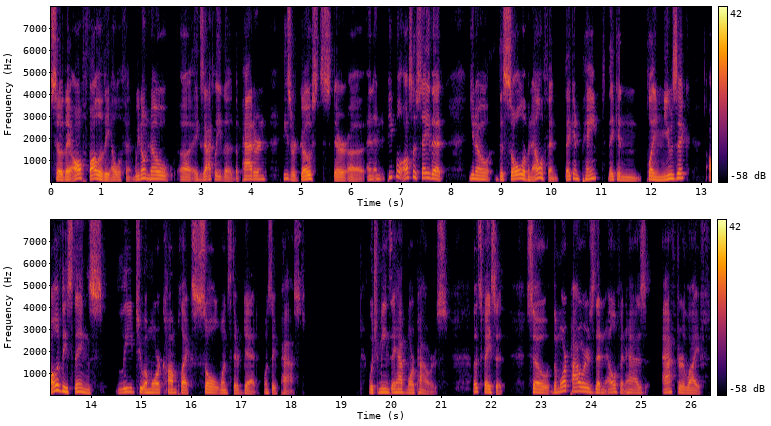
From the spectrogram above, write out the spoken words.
So they all follow the elephant. We don't know uh, exactly the the pattern. These are ghosts. They're uh, and and people also say that you know the soul of an elephant. They can paint. They can play music. All of these things lead to a more complex soul once they're dead, once they've passed, which means they have more powers. Let's face it. So the more powers that an elephant has after life,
